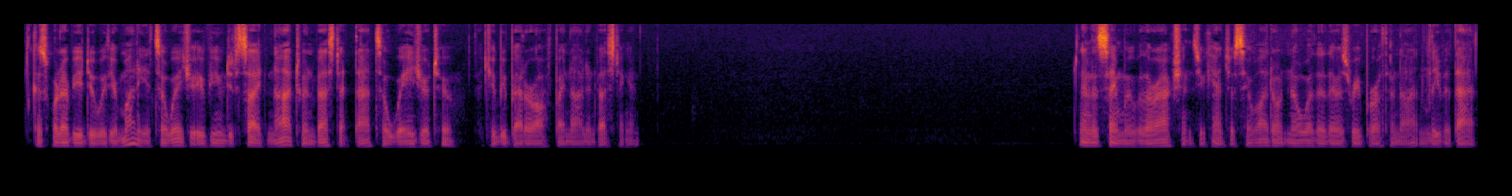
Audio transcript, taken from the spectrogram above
Because whatever you do with your money, it's a wager. If you decide not to invest it, that's a wager too, that you'd be better off by not investing it. And the same way with our actions. You can't just say, well, I don't know whether there's rebirth or not, and leave it at that.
